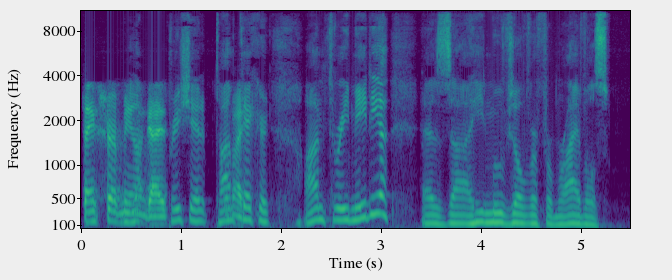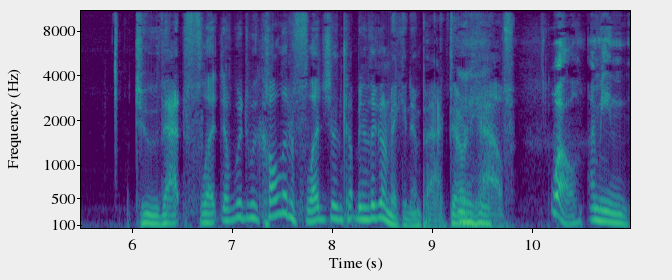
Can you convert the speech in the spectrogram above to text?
Thanks for having me on, guys. Appreciate it. Tom Bye-bye. Kakert on Three Media as uh, he moves over from Rivals to that fledge. Would we call it a fledgling company? They're going to make an impact. They already Mhm. have. Well, I mean,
